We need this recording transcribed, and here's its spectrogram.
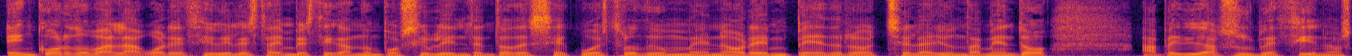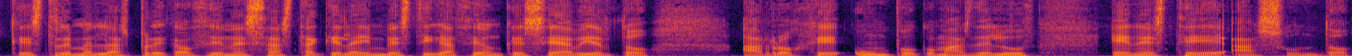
en Córdoba, la Guardia Civil está investigando un posible intento de secuestro de un menor en Pedroche. El ayuntamiento ha pedido a sus vecinos que extremen las precauciones hasta que la investigación que se ha abierto arroje un poco más de luz en este asunto.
